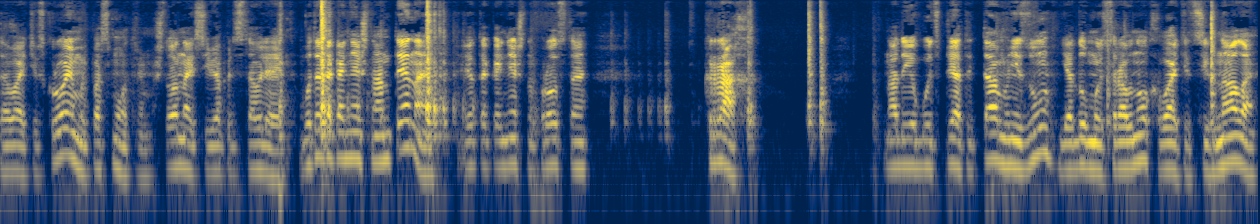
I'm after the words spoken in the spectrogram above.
Давайте вскроем и посмотрим, что она из себя представляет. Вот это, конечно, антенна. Это, конечно, просто крах. Надо ее будет спрятать там, внизу. Я думаю, все равно хватит сигнала.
